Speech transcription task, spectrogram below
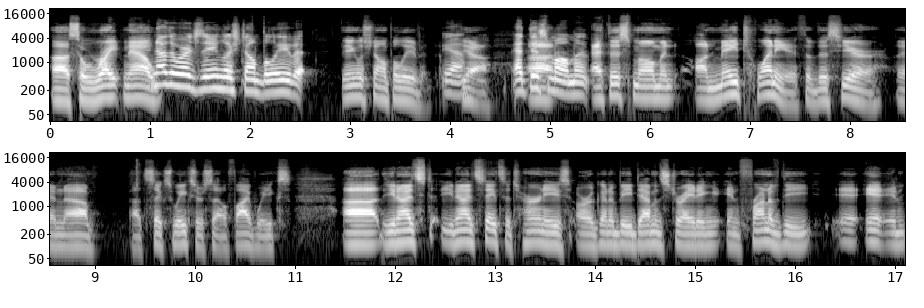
Uh, so right now, In other words, the English don't believe it. the English don't believe it. Yeah. Yeah. At this Uh, moment. At this moment, on May 20th of this year, in uh, about six weeks or so, five weeks, uh, the United, St- United States attorneys are going to be demonstrating in front of the in,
